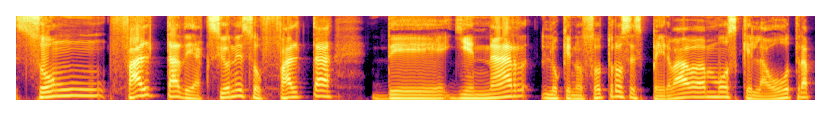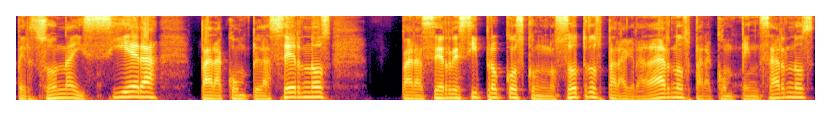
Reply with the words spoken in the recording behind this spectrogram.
son falta de acciones o falta de llenar lo que nosotros esperábamos que la otra persona hiciera para complacernos para ser recíprocos con nosotros, para agradarnos, para compensarnos,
